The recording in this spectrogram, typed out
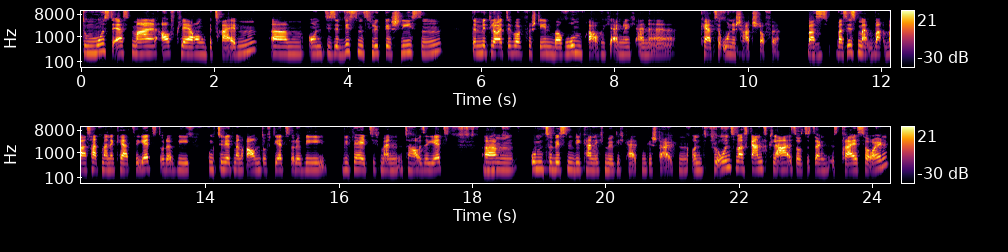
du musst erstmal Aufklärung betreiben ähm, und diese Wissenslücke schließen, damit Leute überhaupt verstehen, warum brauche ich eigentlich eine Kerze ohne Schadstoffe. Was, mhm. was, ist, was hat meine Kerze jetzt oder wie funktioniert mein Raumduft jetzt oder wie, wie verhält sich mein Zuhause jetzt, mhm. ähm, um zu wissen, wie kann ich Möglichkeiten gestalten. Und für uns war es ganz klar, also sozusagen es drei Säulen.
